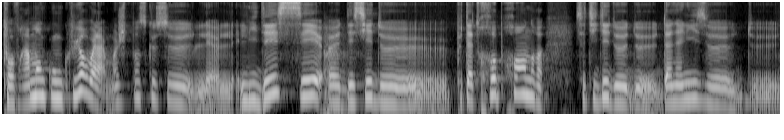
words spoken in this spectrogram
pour vraiment conclure, voilà, moi je pense que l'idée c'est euh, d'essayer de peut-être reprendre cette idée d'analyse de, de,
